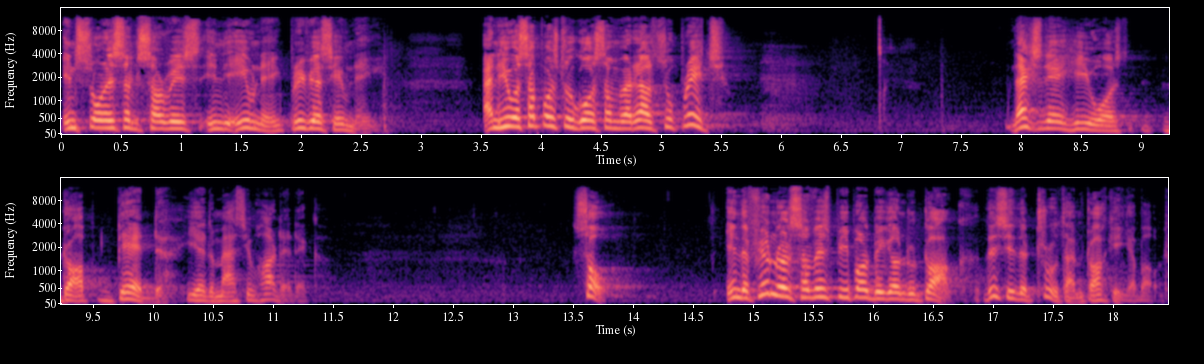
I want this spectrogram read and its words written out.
installation service in the evening, previous evening. And he was supposed to go somewhere else to preach. Next day, he was dropped dead. He had a massive heart attack. So, in the funeral service, people began to talk. This is the truth I'm talking about.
